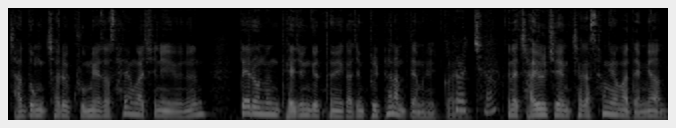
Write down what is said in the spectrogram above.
자동차를 구매해서 사용하시는 이유는 때로는 대중교통에 가진 불편함 때문일 거예요. 그렇죠. 근데 자율주행차가 상용화되면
